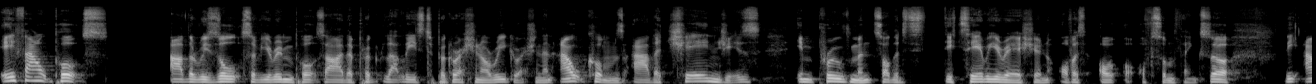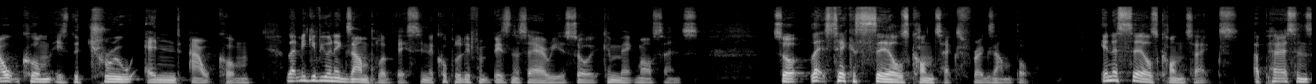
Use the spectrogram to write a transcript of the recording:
if outputs are the results of your inputs, either pro- that leads to progression or regression, then outcomes are the changes, improvements, or the deterioration of, a, of, of something. So, the outcome is the true end outcome. Let me give you an example of this in a couple of different business areas so it can make more sense. So, let's take a sales context, for example. In a sales context, a person's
